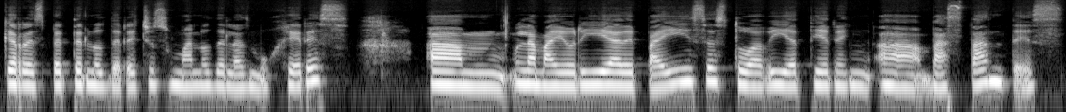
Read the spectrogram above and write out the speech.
que respeten los derechos humanos de las mujeres. la mayoría de países todavía tienen ah, bastantes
